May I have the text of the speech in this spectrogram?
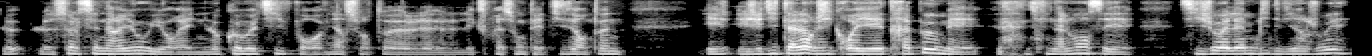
Le, seul scénario où il y aurait une locomotive, pour revenir sur l'expression que tu as utilisée, Antoine, et, j'ai dit tout à l'heure que j'y croyais très peu, mais finalement, c'est si Joel Embiid vient jouer,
